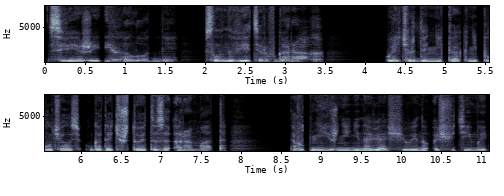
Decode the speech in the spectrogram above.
свежие и холодные, словно ветер в горах — у Ричарда никак не получалось угадать, что это за аромат. А вот нижний, ненавязчивый, но ощутимый,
